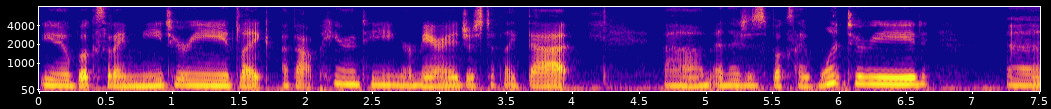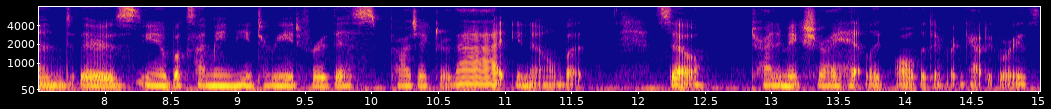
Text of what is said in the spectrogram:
you know, books that I need to read, like about parenting or marriage or stuff like that. Um, and there's just books I want to read. And there's, you know, books I may need to read for this project or that, you know, but so trying to make sure I hit like all the different categories.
